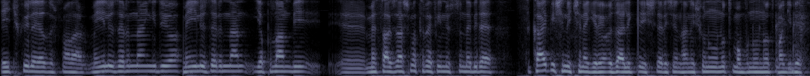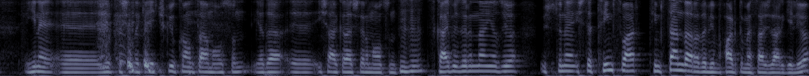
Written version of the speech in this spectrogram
HQ ile yazışmalar mail üzerinden gidiyor. Mail üzerinden yapılan bir e, mesajlaşma trafiğinin üstünde bir de Skype işin içine giriyor. Özellikle işler için hani şunu unutma bunu unutma gibi yine e, yurt dışındaki HQ kontağım olsun ya da e, iş arkadaşlarım olsun. Skype üzerinden yazıyor. Üstüne işte Teams var. Teams'ten de arada bir farklı mesajlar geliyor.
